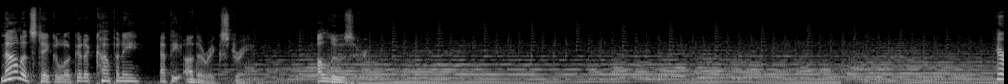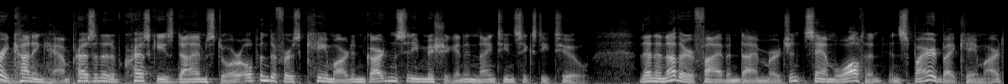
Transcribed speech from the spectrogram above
Now let's take a look at a company at the other extreme a loser. Harry Cunningham, president of Kresge's Dime Store, opened the first Kmart in Garden City, Michigan in 1962. Then another five and dime merchant, Sam Walton, inspired by Kmart,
